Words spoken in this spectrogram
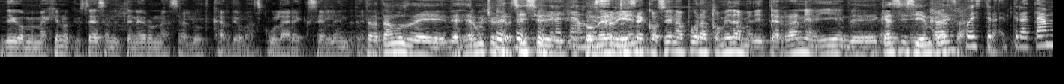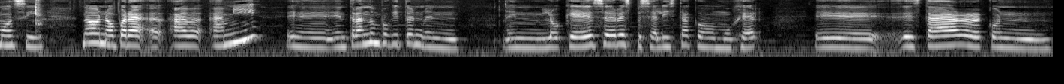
digo, me imagino que ustedes han de tener una salud cardiovascular excelente. ¿no? Tratamos de, de hacer mucho ejercicio y, comer Y bien. se cocina pura comida mediterránea ahí en, De en- casi en siempre. casa. Pues tra- tratamos, sí. No, no, para a, a- a mí, eh, entrando un poquito en, en- en lo que es ser especialista como mujer, eh, estar con,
